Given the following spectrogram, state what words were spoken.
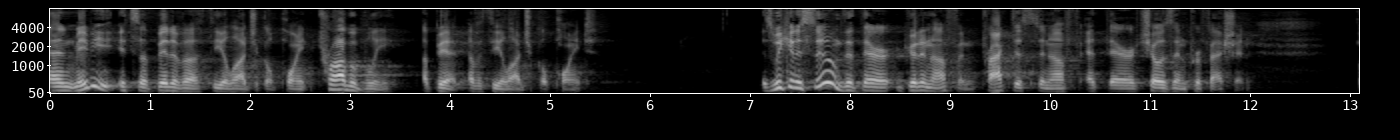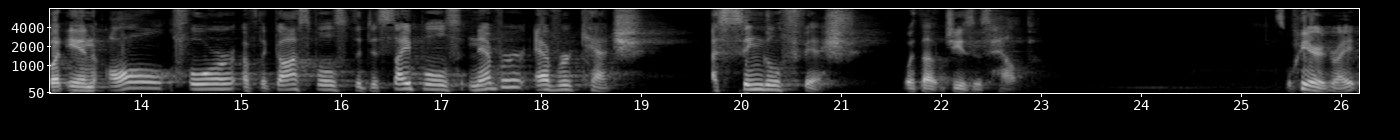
and maybe it's a bit of a theological point, probably a bit of a theological point is we can assume that they're good enough and practiced enough at their chosen profession. But in all four of the Gospels, the disciples never ever catch a single fish without Jesus' help. It's weird, right?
